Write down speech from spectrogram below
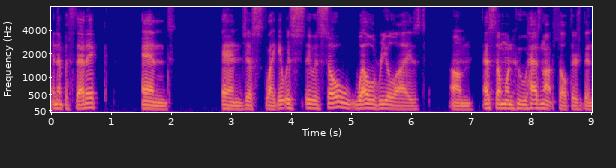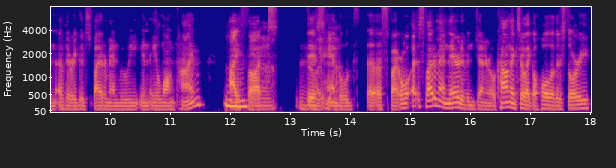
and empathetic and and just like it was it was so well realized um as someone who has not felt there's been a very good Spider-Man movie in a long time I Mhm. thought Yeah. this like- yeah. handled a, a spider well, a Spider-Man narrative in general. Comics are like a whole other story.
